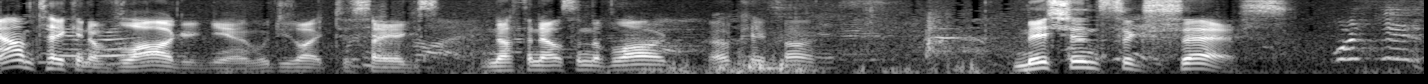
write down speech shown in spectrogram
Now I'm taking a vlog again. Would you like to say nothing else in the vlog? Okay, fine. Mission success. What's this?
